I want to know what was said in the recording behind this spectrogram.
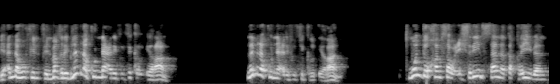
بأنه في المغرب لم نكن نعرف الفكر الإيراني لم نكن نعرف الفكر الإيراني منذ 25 سنة تقريبا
